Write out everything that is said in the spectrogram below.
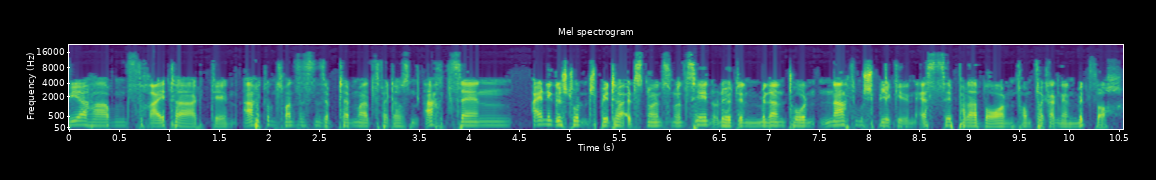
wir haben Freitag, den 28. September 2018, einige Stunden später als 19.10 Uhr und hört den Millanton nach dem Spiel gegen den SC Paderborn vom vergangenen Mittwoch.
